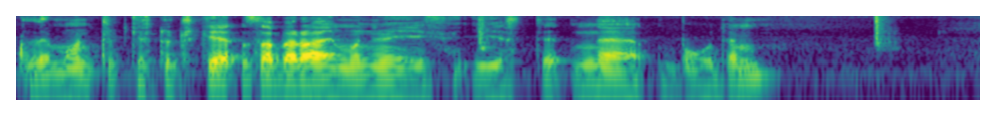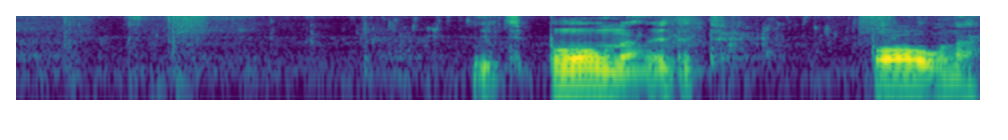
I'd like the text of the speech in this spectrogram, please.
Лимончик, кісточки забираємо, ми їх їсти не будемо. Дивіться, повна, видите? Повна.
